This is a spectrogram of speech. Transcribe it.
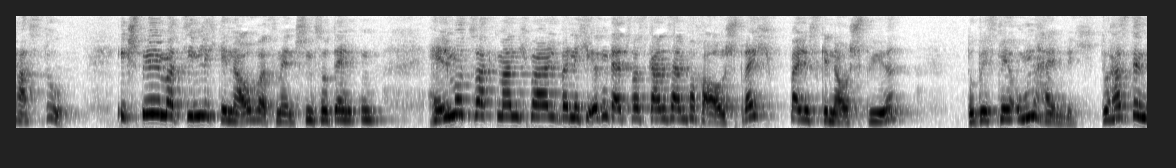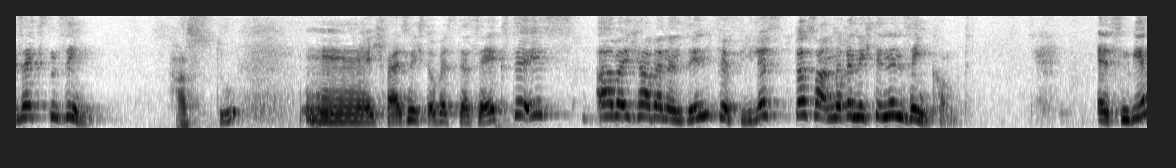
hast du. Ich spüre immer ziemlich genau, was Menschen so denken. Helmut sagt manchmal, wenn ich irgendetwas ganz einfach ausspreche, weil ich es genau spüre, du bist mir unheimlich. Du hast den sechsten Sinn. Hast du? Hm, ich weiß nicht, ob es der sechste ist, aber ich habe einen Sinn für vieles, das andere nicht in den Sinn kommt. Essen wir?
